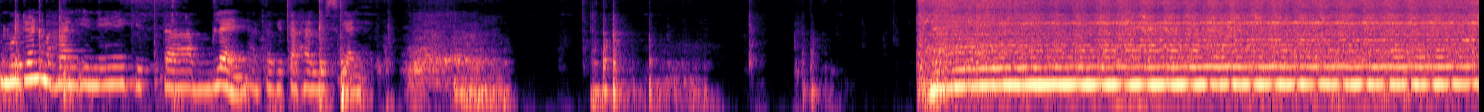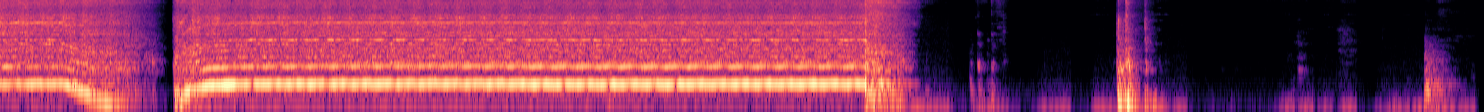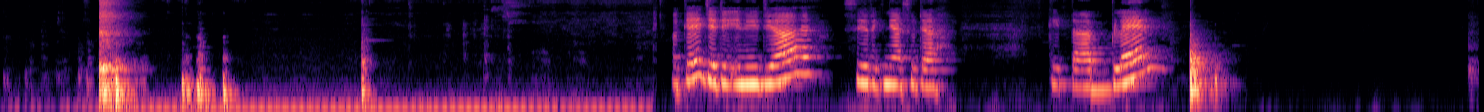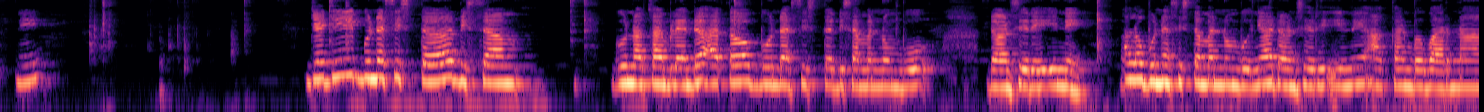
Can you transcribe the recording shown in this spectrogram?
Kemudian bahan ini kita blend atau kita haluskan. Oke, jadi ini dia siriknya sudah kita blend. Nih. Jadi Bunda Sister bisa gunakan blender atau Bunda Sister bisa menumbuk daun sirih ini. Kalau Bunda Sister menumbuknya daun sirih ini akan berwarna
